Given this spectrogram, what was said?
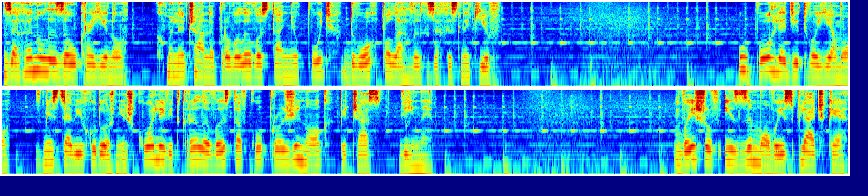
Загинули за Україну. Хмельничани провели в останню путь двох полеглих захисників. У погляді твоєму в місцевій художній школі відкрили виставку про жінок під час війни. Вийшов із зимової сплячки.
